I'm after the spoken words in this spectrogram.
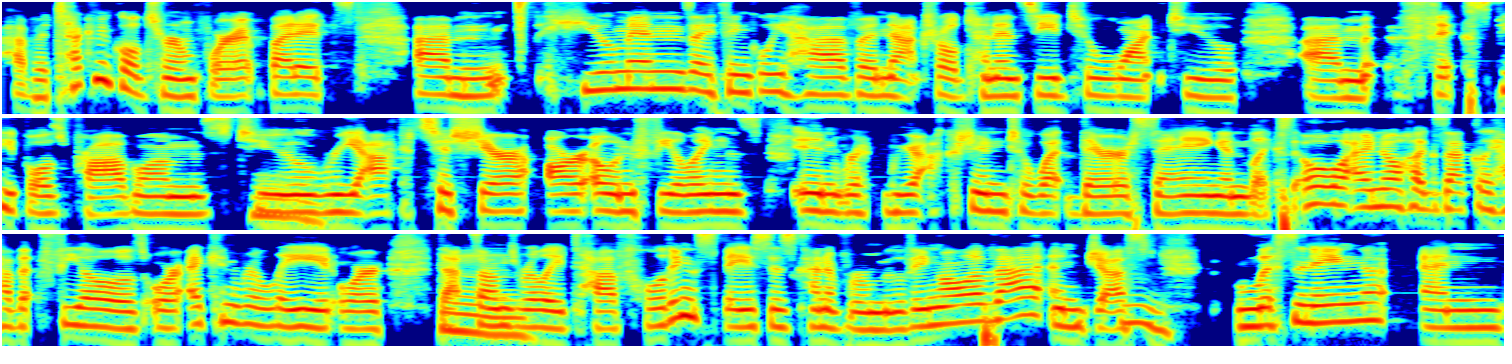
have a technical term for it, but it's um, humans. I think we have a natural tendency to want to um, fix people's problems, to mm. react, to share our own feelings in re- reaction to what they're saying, and like, oh, I know exactly how that feels, or I can relate, or that mm. sounds really tough. Holding space is kind of removing all of that and just mm. listening and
